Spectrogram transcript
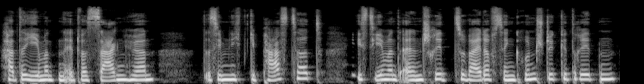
Hat er jemanden etwas sagen hören, das ihm nicht gepasst hat? Ist jemand einen Schritt zu weit auf sein Grundstück getreten?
